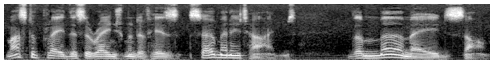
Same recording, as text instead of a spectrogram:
must have played this arrangement of his so many times, the Mermaid Song.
